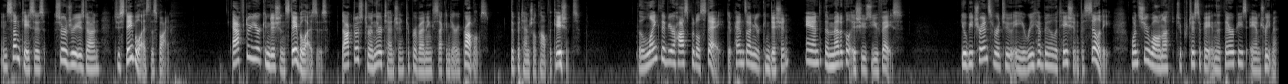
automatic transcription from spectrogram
In some cases, surgery is done to stabilize the spine. After your condition stabilizes, doctors turn their attention to preventing secondary problems, the potential complications. The length of your hospital stay depends on your condition and the medical issues you face. You'll be transferred to a rehabilitation facility once you're well enough to participate in the therapies and treatment.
